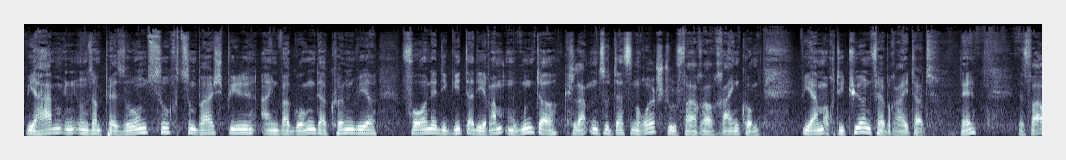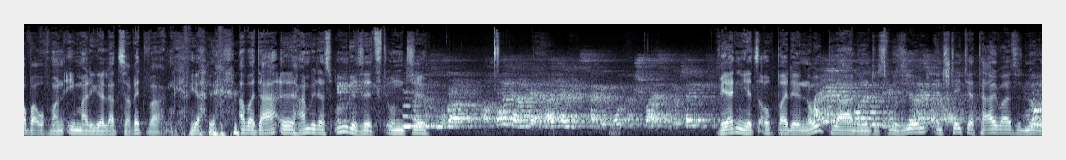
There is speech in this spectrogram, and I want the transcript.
wir haben in unserem Personenzug zum Beispiel einen Waggon, da können wir vorne die Gitter, die Rampen runterklappen, sodass ein Rollstuhlfahrer reinkommt. Wir haben auch die Türen verbreitert. Ne? Das war aber auch mal ein ehemaliger Lazarettwagen. Ja. Aber da äh, haben wir das umgesetzt und äh, werden jetzt auch bei der Neuplanung des Museums entsteht ja teilweise neu.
